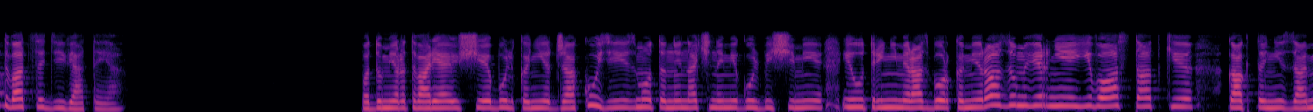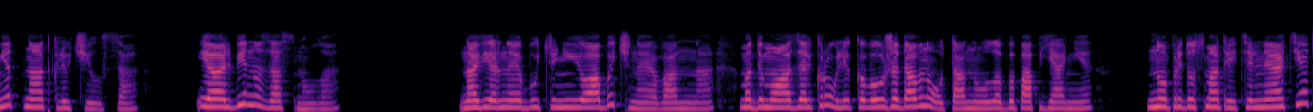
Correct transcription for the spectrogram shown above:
двадцать девятая. Под умиротворяющее бульканье джакузи, измотанный ночными гульбищами и утренними разборками разум, вернее его остатки, как-то незаметно отключился, и Альбина заснула. Наверное, будь у нее обычная ванна, мадемуазель Кругликова уже давно утонула бы по пьяни, но предусмотрительный отец,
